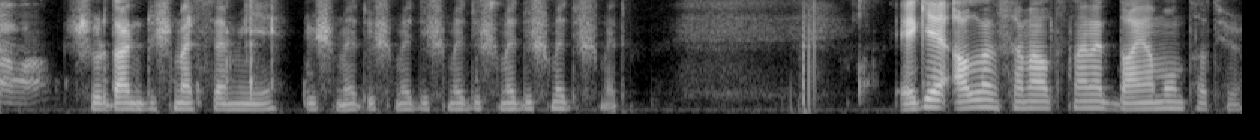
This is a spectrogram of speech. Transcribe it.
Tamam. Şuradan düşmezsem iyi. Düşme, düşme, düşme, düşme, düşme, düşmedim. Ege al lan sana 6 tane diamond atıyor.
